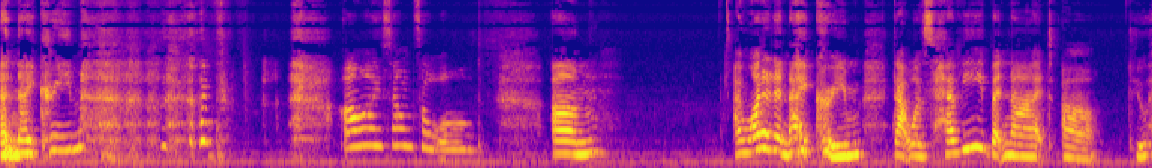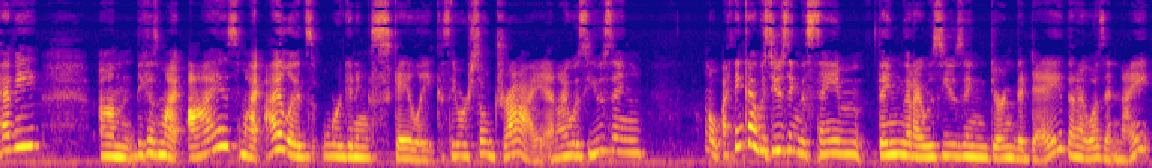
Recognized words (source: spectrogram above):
A night cream. oh, I sound so old. Um, I wanted a night cream that was heavy, but not uh, too heavy. Um, because my eyes, my eyelids were getting scaly because they were so dry. And I was using, oh, I think I was using the same thing that I was using during the day that I was at night.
